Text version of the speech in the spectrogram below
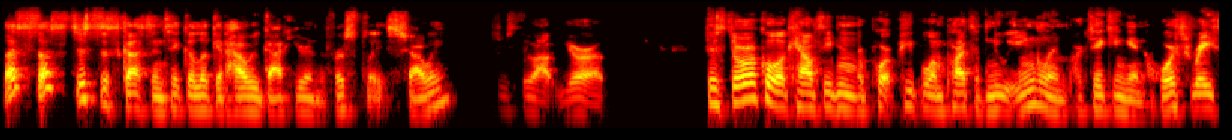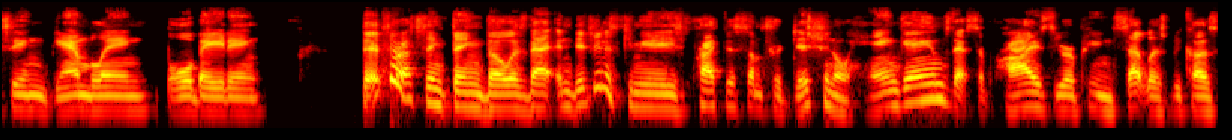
let's let's just discuss and take a look at how we got here in the first place, shall we? Throughout Europe. Historical accounts even report people in parts of New England partaking in horse racing, gambling, bull baiting. The interesting thing, though, is that indigenous communities practice some traditional hand games that surprised European settlers because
